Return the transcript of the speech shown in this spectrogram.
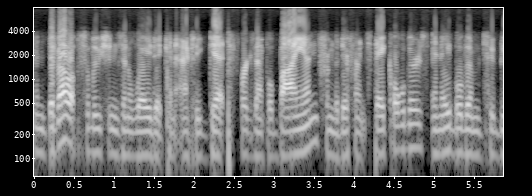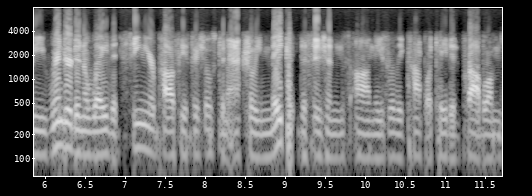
and develop solutions in a way that can actually get, for example, buy-in from the different stakeholders, enable them to be rendered in a way that senior policy officials can actually make decisions on these really complicated problems,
